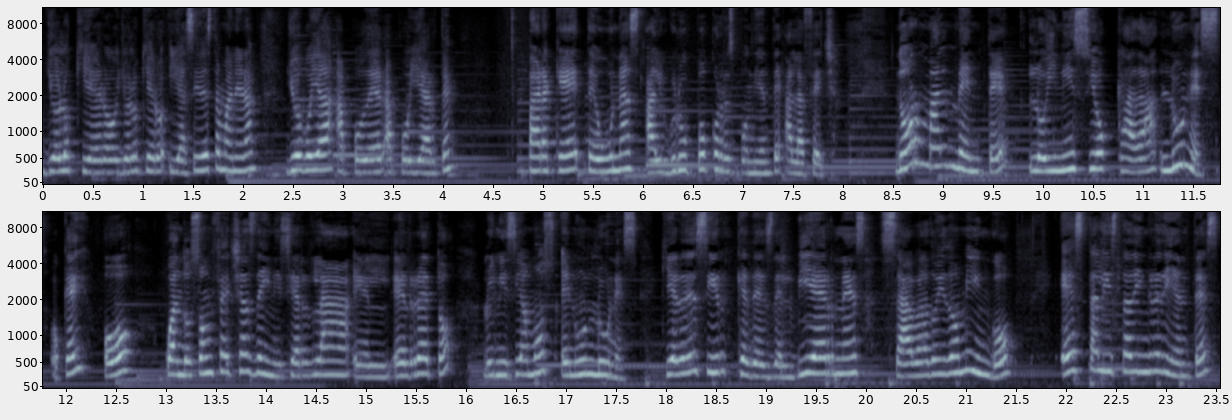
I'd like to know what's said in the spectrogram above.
yo lo quiero, yo lo quiero. Y así de esta manera yo voy a poder apoyarte para que te unas al grupo correspondiente a la fecha. Normalmente lo inicio cada lunes, ¿ok? O cuando son fechas de iniciar el, el reto, lo iniciamos en un lunes. Quiere decir que desde el viernes, sábado y domingo, esta lista de ingredientes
